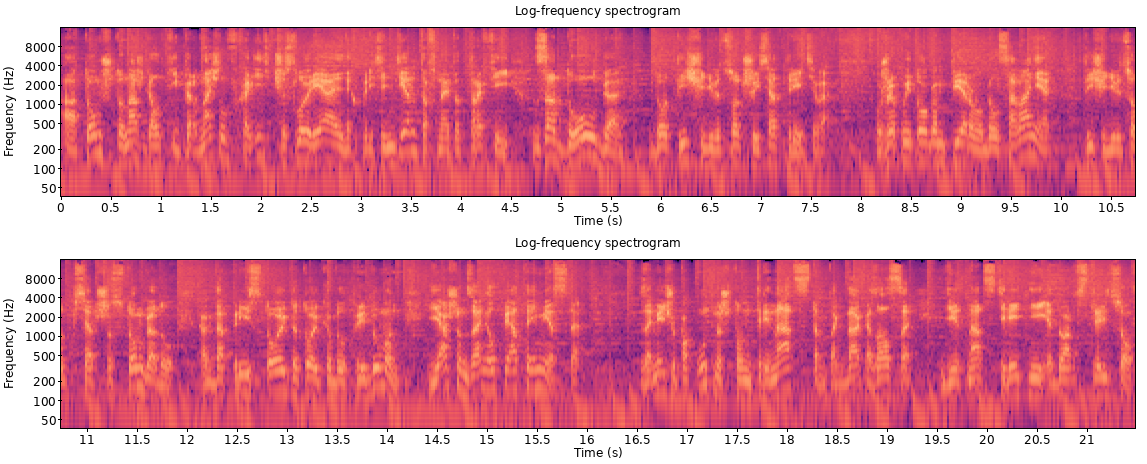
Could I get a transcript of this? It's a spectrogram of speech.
о том, что наш голкипер начал входить в число реальных претендентов на этот трофей задолго до 1963 -го. Уже по итогам первого голосования в 1956 году, когда приз только-только был придуман, Яшин занял пятое место. Замечу попутно, что на 13-м тогда оказался 19-летний Эдуард Стрельцов.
